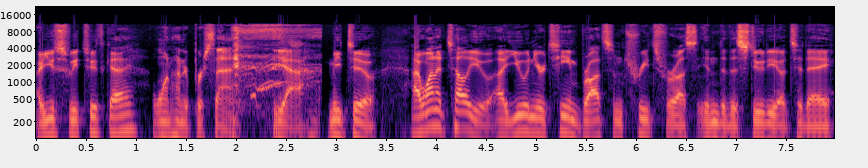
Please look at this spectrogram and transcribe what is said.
Are you sweet tooth guy? One hundred percent. Yeah, me too. I want to tell you, uh, you and your team brought some treats for us into the studio today.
